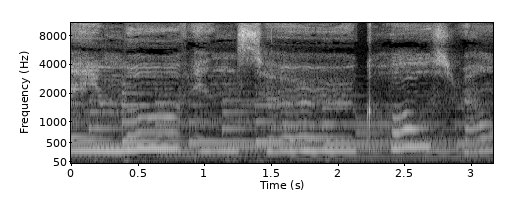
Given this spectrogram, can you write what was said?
I move in circles round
